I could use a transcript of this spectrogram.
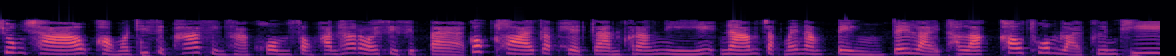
ช่วงเช้าของวันที่ 15 สิงหาคม 2548 ก็คล้ายกับเหตุการณ์ครั้งนี้ น้ำจากแม่น้ำปิง ได้ไหลทะลักเข้าท่วมหลายพื้นที่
